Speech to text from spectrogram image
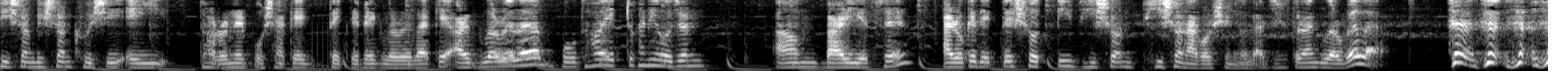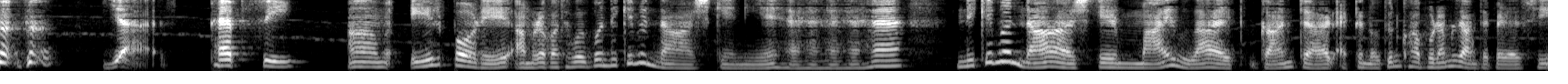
ভীষণ ভীষণ খুশি এই ধরনের পোশাকে দেখতে পেয়ে গ্লোরেলাকে। আর গ্লোরেলা বোধহয় একটুখানি ওজন বাড়িয়েছে আর ওকে দেখতে সত্যি ভীষণ ভীষণ আকর্ষণীয় লাগছে। সুতরাং গ্লোরেলা ইয়াস Pepsi. um, এরপরে আমরা কথা বলব নিকি মিনাজকে নিয়ে। হ্যাঁ হ্যাঁ হ্যাঁ হ্যাঁ হ্যাঁ। নিকি মিনাজ এর মাই লাইফ গানটার একটা নতুন খবর আমরা জানতে পেরেছি।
